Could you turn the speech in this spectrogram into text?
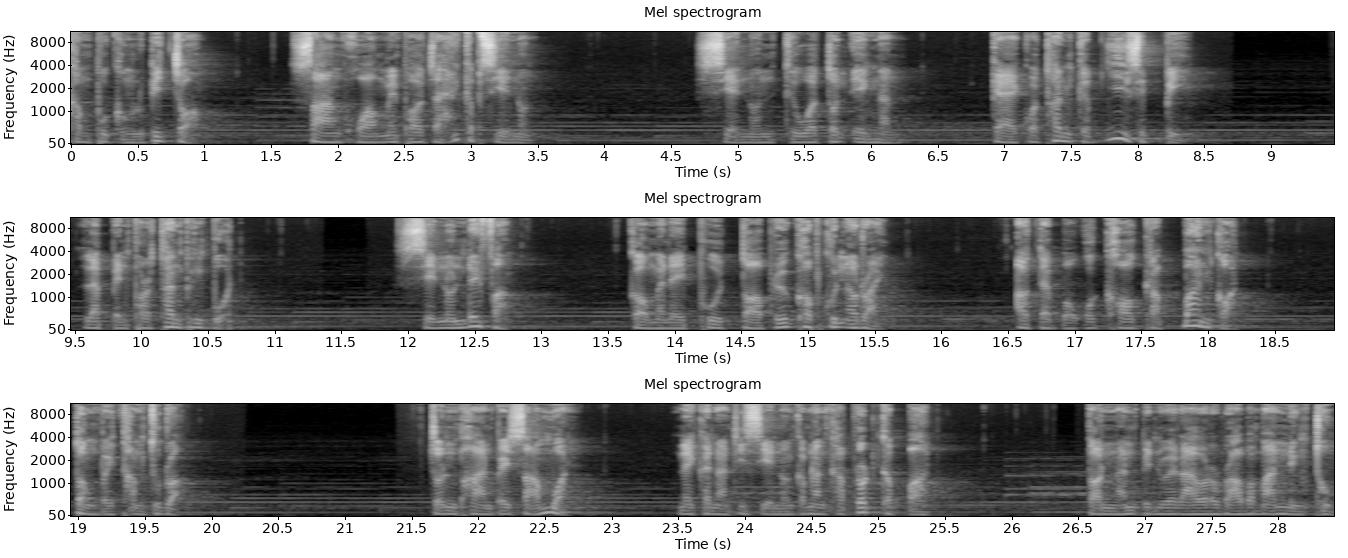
คำพูดของหลุงพี่จอมสร้างความไม่พอใจให้กับเสียนน เสียนนท์ถือว่าตนเองนั้น แก่กว่าท่านเกือบ 20 ปี และเป็นเพราะท่านเพิ่งบวชเสียนน์ได้ฟัง ก็ไม่ได้พูดตอบหรือขอบคุณอะไร เอาแต่บอกว่าขอกลับบ้านก่อน ต้องไปทำธุระจนผ่านไปสามวัน ในขณะที่เสียนน์กำลังขับรถกลับบ้าน ตอนนั้นเป็นเวลาราวๆประมาณหนึ่งทุ่ม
